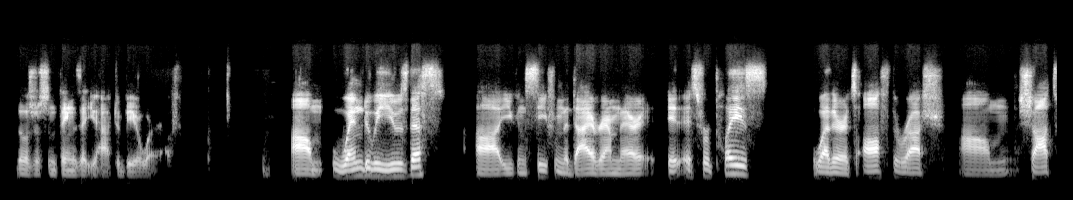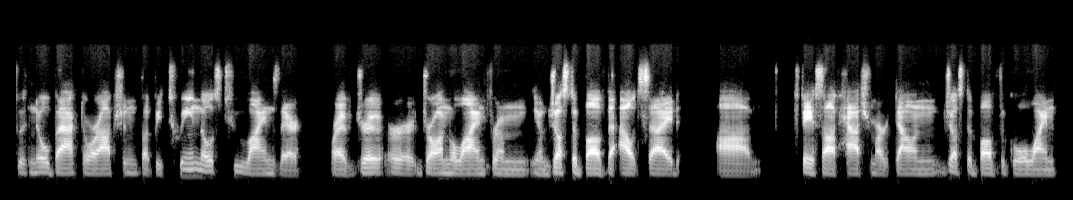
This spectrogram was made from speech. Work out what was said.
those are some things that you have to be aware of. Um, when do we use this? Uh, you can see from the diagram there, it, it's for plays, whether it's off the rush, um, shots with no backdoor option, but between those two lines there, where I've drawn the line from you know just above the outside um, face-off hash mark down just above the goal line,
